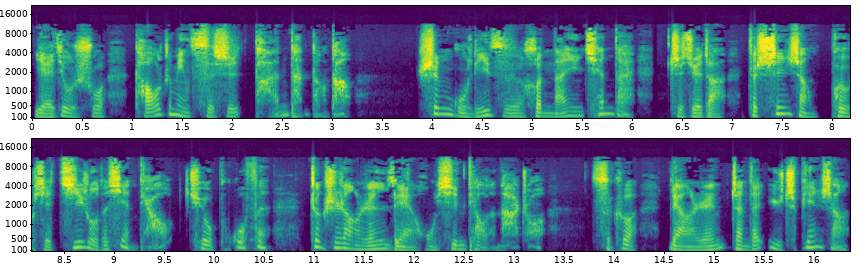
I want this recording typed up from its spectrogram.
也就是说，陶之命此时坦坦荡荡，深谷离子和南云千代。只觉得他身上颇有些肌肉的线条，却又不过分，正是让人脸红心跳的那种。此刻两人站在浴池边上，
